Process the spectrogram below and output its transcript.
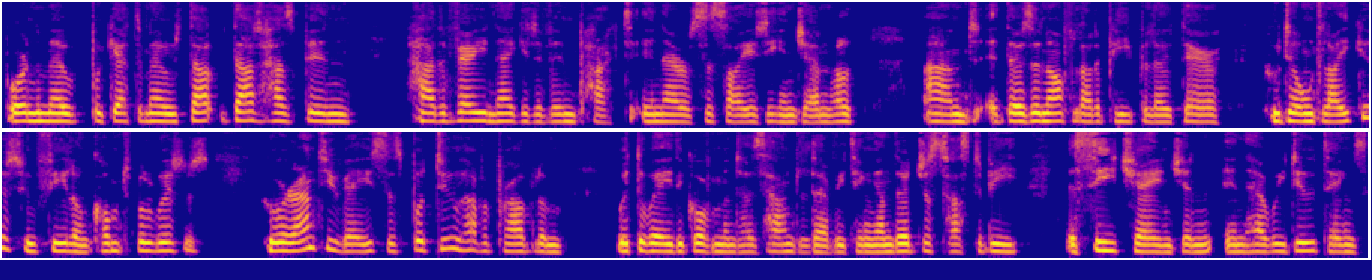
burn them out, but get them out. That that has been had a very negative impact in our society in general. And there's an awful lot of people out there who don't like it, who feel uncomfortable with it, who are anti-racist, but do have a problem with the way the government has handled everything. And there just has to be a sea change in, in how we do things.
